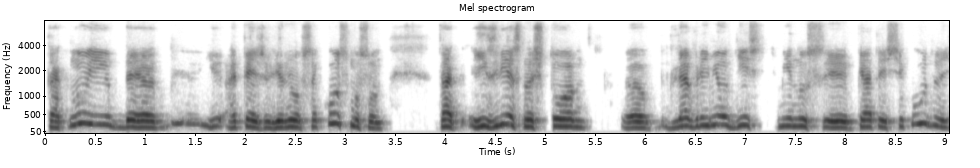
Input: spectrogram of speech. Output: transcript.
Так, ну и, и опять же вернемся к космосу. Так, известно, что э, для времен 10 минус 5 э, секунды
